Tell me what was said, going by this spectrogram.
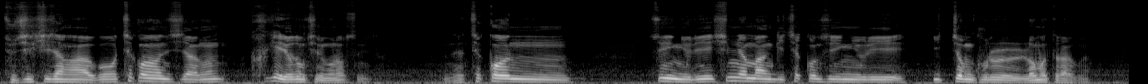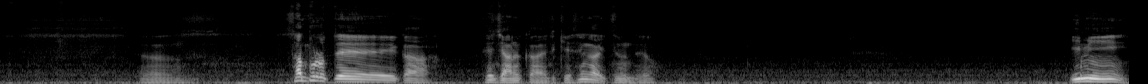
어, 주식시장하고 채권시장은 크게 요동치는 건 없습니다. 근데 채권 수익률이 10년 만기 채권 수익률이 2.9를 넘었더라고요. 어, 3%대가 되지 않을까 이렇게 생각이 드는데요. 이미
